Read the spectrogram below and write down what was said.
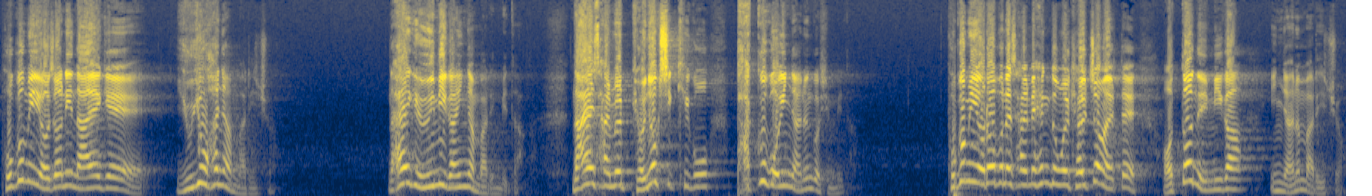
복음이 여전히 나에게 유효하냔 말이죠. 나에게 의미가 있냔 말입니다. 나의 삶을 변혁시키고 바꾸고 있냐는 것입니다. 복음이 여러분의 삶의 행동을 결정할 때 어떤 의미가 있냐는 말이죠.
